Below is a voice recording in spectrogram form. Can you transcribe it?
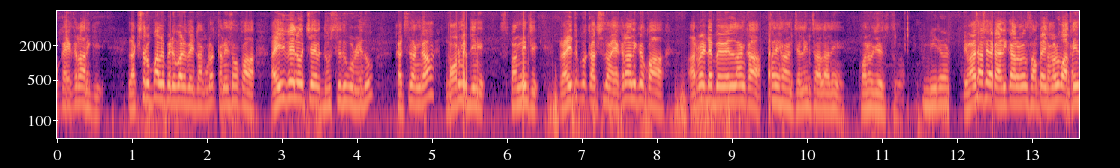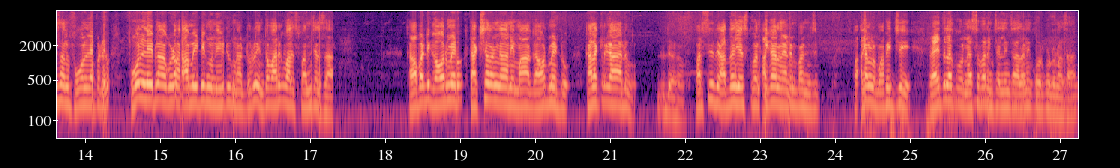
ఒక ఎకరానికి లక్ష రూపాయలు పెట్టుబడి పెట్టినా కూడా కనీసం ఒక ఐదు వేలు వచ్చే దుస్థితి కూడా లేదు. ఖచ్చితంగా గవర్నమెంట్ దీన్ని స్పందించి రైతుకు ఖచ్చితంగా ఎకరానికి ఒక అరవై డెబ్బై వేల దాకా పరిహారం చెల్లించాలని మనం చేస్తున్నాం. మీరు వ్యవసాయ అధికారులు సంప్రదించిన కూడా వాళ్ళ కనీసం ఫోన్ లేపలేదు. ఫోన్ లేపినా కూడా ఆ మీటింగ్ మీటింగ్ అంటారు ఇంతవరకు వాళ్ళు స్పందించారు సార్. కాబట్టి గవర్నమెంట్ తక్షణంగాని మా గవర్నమెంట్ కలెక్టర్ గారు పరిస్థితి అర్థం చేసుకొని అధికారులను పంపించి రైతులకు నష్టపరిహారం చెల్లించాలని కోరుకుంటున్నాను సార్.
